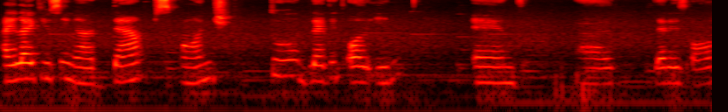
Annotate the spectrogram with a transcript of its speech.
I like using a damp sponge to blend it all in and uh, that is all.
